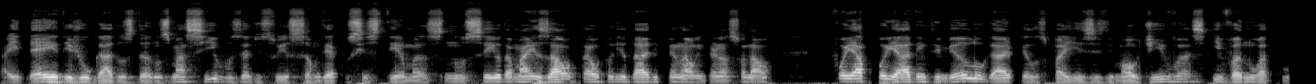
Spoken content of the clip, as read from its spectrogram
A ideia de julgar os danos massivos e a destruição de ecossistemas no seio da mais alta autoridade penal internacional foi apoiada em primeiro lugar pelos países de Maldivas e Vanuatu.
